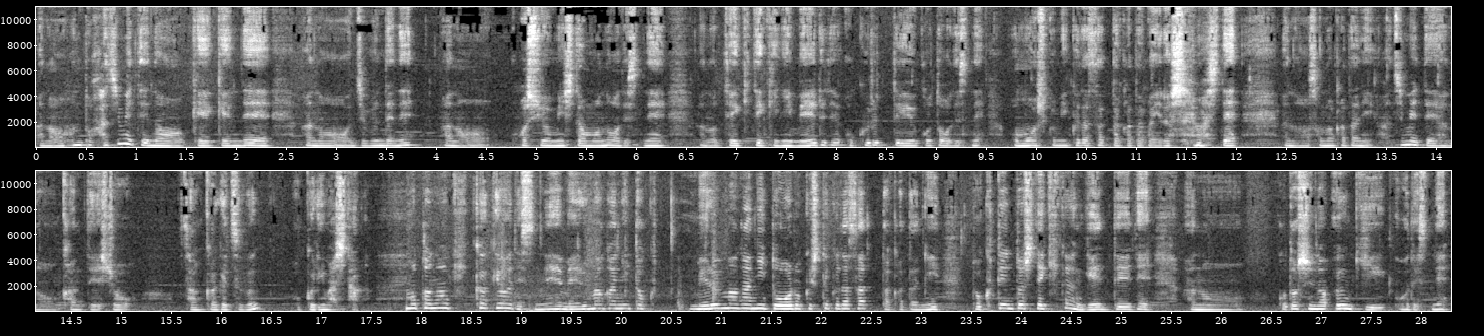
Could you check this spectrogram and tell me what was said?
あの、本当初めての経験で、あの、自分でね、あの、星読みしたものをですね、あの、定期的にメールで送るっていうことをですね、お申し込みくださった方がいらっしゃいまして、あの、その方に初めて、あの、鑑定書3ヶ月分送りました。元のきっかけはですねメルマガにメルマガに登録してくださった方に特典として期間限定であの今年の運気をですね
